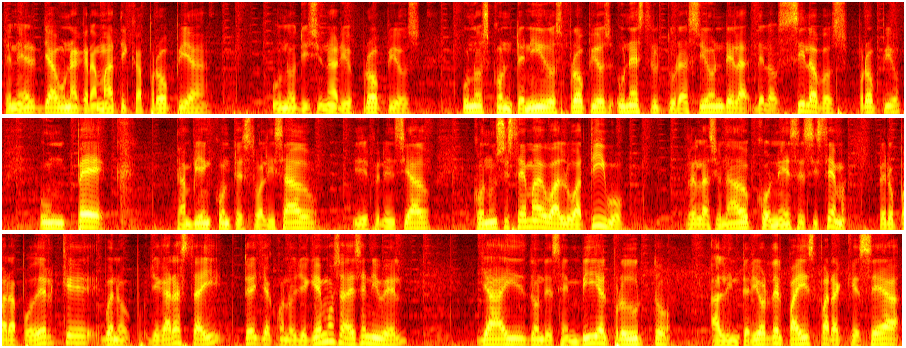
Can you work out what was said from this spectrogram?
tener ya una gramática propia, unos diccionarios propios, unos contenidos propios, una estructuración de, de los sílabos propios, un PEC también contextualizado y diferenciado, con un sistema evaluativo relacionado con ese sistema. Pero para poder que, bueno, llegar hasta ahí, ya cuando lleguemos a ese nivel, ya ahí es donde se envía el producto al interior del país para que sea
